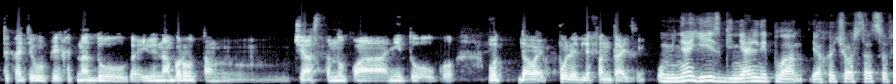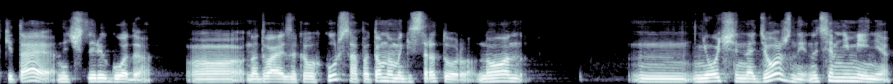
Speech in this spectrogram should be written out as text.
Ты хотел бы приехать надолго или наоборот там часто, но по недолгу? Вот давай, поле для фантазии. У меня есть гениальный план. Я хочу остаться в Китае на 4 года э, на два языковых курса, а потом на магистратуру. Но он не очень надежный, но тем не менее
